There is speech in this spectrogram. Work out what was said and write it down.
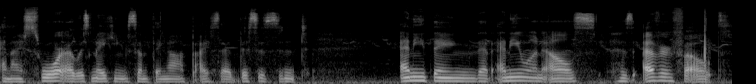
and I swore I was making something up. I said, This isn't anything that anyone else has ever felt.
